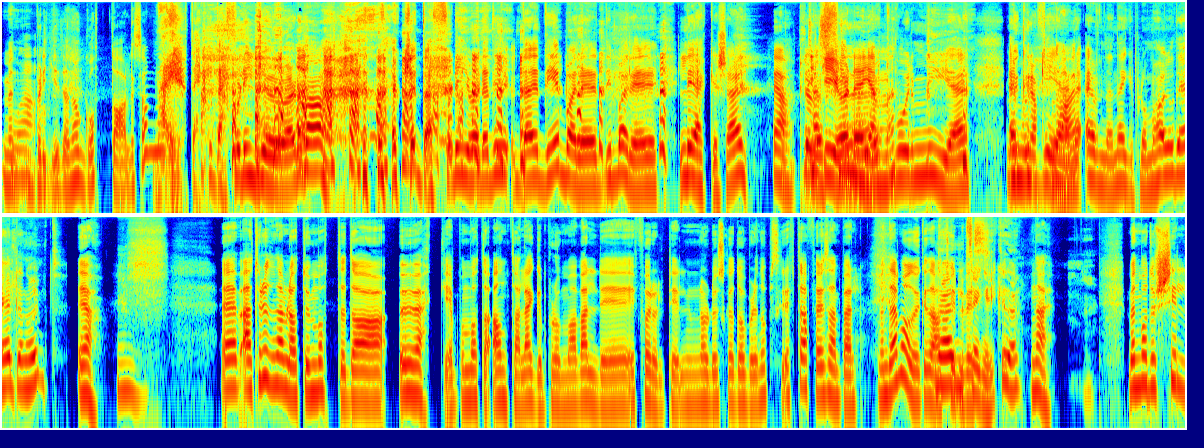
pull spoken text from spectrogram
Men Wow. blir det noe godt da, liksom? Nei, det er ikke derfor de gjør det, da! Det er ikke derfor de gjør det. De, de, de, bare, de bare leker seg. Ja. Prøver å det finne hjemme. ut hvor mye Hvor emulgerende evne en eggeplomme har, og det er helt enormt. ja. Mm. Eh, Jeg trodde nemlig at du måtte da øke på en måte antall eggeplommer veldig i forhold til når du skal doble en oppskrift, da, for eksempel. Men det må du ikke da, tydeligvis. Nei, du trenger ikke det. Nei. Men må du skille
